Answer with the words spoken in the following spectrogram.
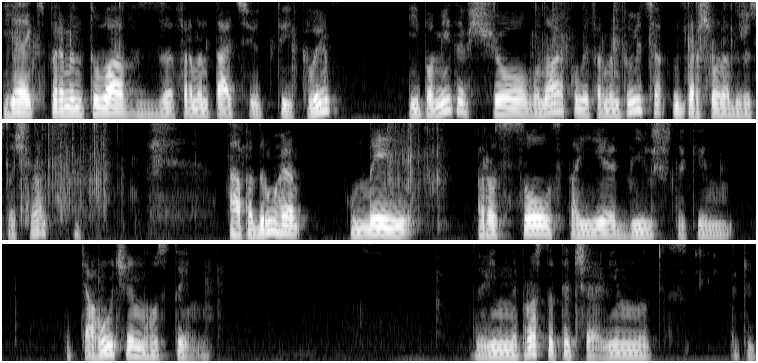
Я експериментував з ферментацією тикви і помітив, що вона, коли ферментується, ну, перше, вона дуже смачна. А по-друге, у неї розсол стає більш таким тягучим, густим. Він не просто тече, він от такий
